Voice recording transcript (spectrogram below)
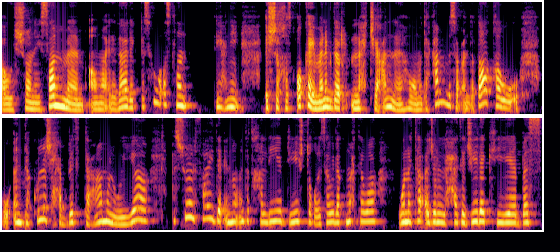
أو شلون يصمم أو ما إلى ذلك بس هو أصلا يعني الشخص أوكي ما نقدر نحكي عنه هو متحمس وعنده طاقة و... وأنت كلش حبيت التعامل وياه بس شنو الفائده إنه أنت تخليه يبدي يشتغل يسوي لك محتوى والنتائج اللي حتجي لك هي بس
